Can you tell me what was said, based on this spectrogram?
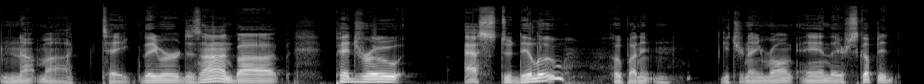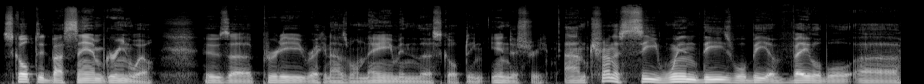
not my take. They were designed by Pedro Astudillo. Hope I didn't get your name wrong. And they're sculpted sculpted by Sam Greenwell who's a pretty recognizable name in the sculpting industry. I'm trying to see when these will be available. Uh,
